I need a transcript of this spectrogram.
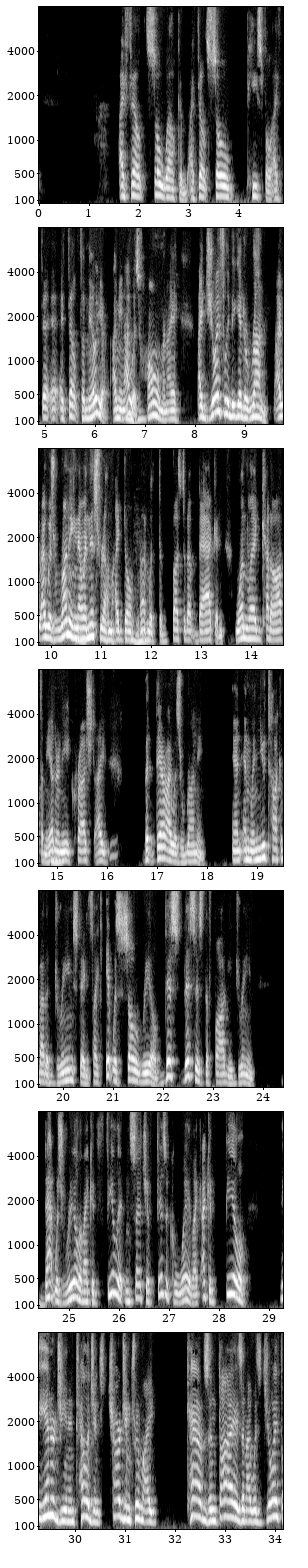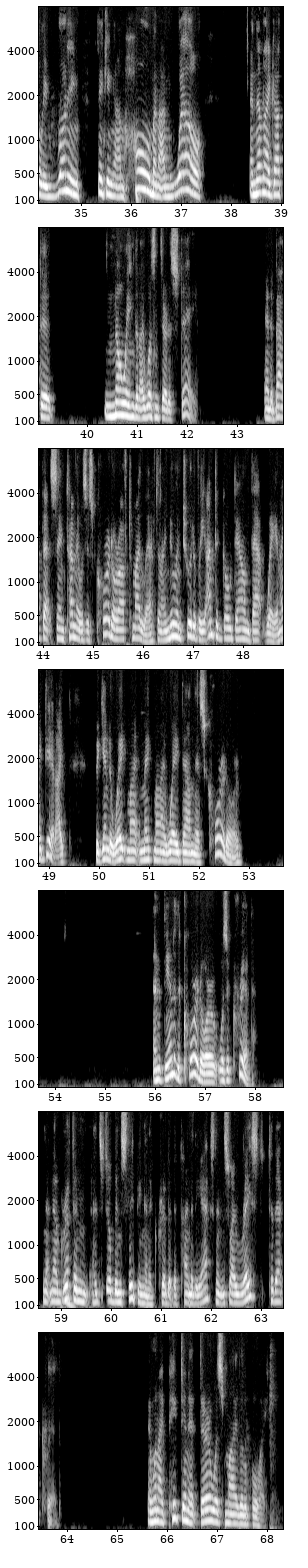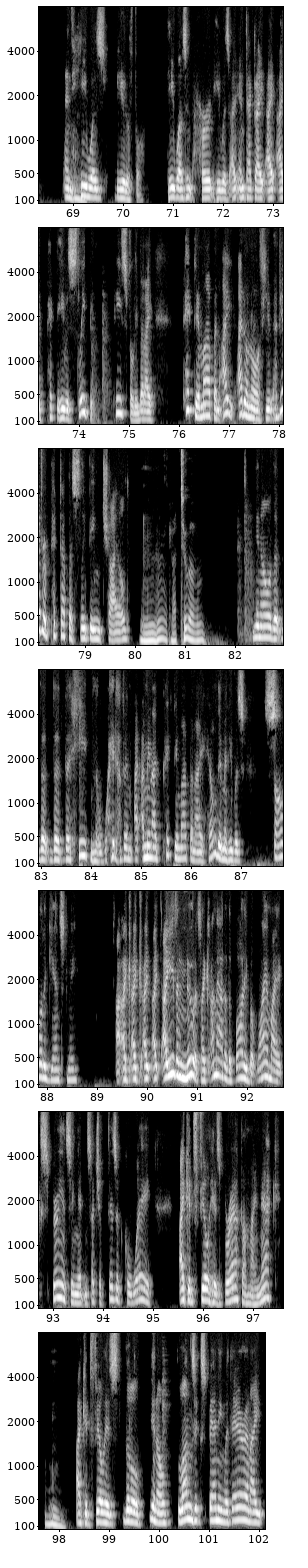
I felt so welcomed. I felt so peaceful. I, fe- I felt familiar. I mean, I was mm-hmm. home, and I I joyfully began to run. I, I, was running. Now, in this realm, I don't mm-hmm. run with the busted up back and one leg cut off and the other mm-hmm. knee crushed. I, but there I was running. And, and when you talk about a dream state, it's like it was so real. This, this is the foggy dream. That was real. And I could feel it in such a physical way. Like I could feel the energy and intelligence charging through my calves and thighs. And I was joyfully running, thinking I'm home and I'm well and then I got the knowing that I wasn't there to stay. And about that same time, there was this corridor off to my left, and I knew intuitively I'm to go down that way. And I did. I began to wake my, make my way down this corridor. And at the end of the corridor was a crib. Now, now hmm. Griffin had still been sleeping in a crib at the time of the accident, and so I raced to that crib. And when I peeked in it, there was my little boy, and he was beautiful. He wasn't hurt. He was, I, in fact, I, I, I picked. He was sleeping peacefully, but I picked him up, and I, I don't know if you have you ever picked up a sleeping child. Mm-hmm. Got two of them. You know the the the the heat and the weight of him. I, I mean, I picked him up and I held him, and he was solid against me. I, I, I, I even knew it's like I'm out of the body, but why am I experiencing it in such a physical way? I could feel his breath on my neck. Mm. I could feel his little, you know, lungs expanding with air. And I,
